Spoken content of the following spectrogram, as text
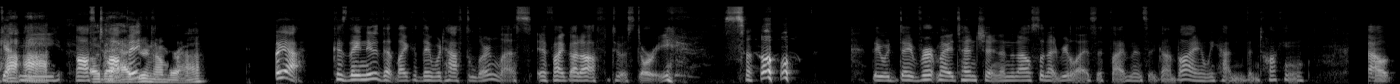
Get me oh, off oh, they had topic. your number, huh? Oh yeah, because they knew that like they would have to learn less if I got off to a story. so they would divert my attention, and then all of a sudden I'd realize that five minutes had gone by and we hadn't been talking about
